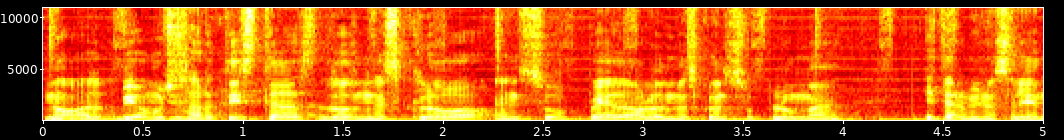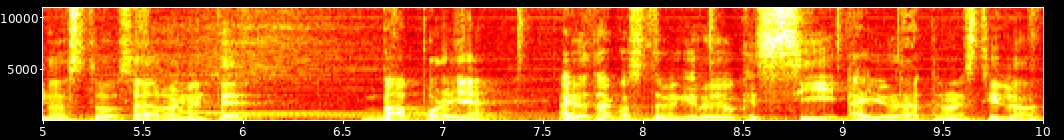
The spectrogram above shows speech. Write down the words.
No, vio muchos artistas, los mezcló en su pedo, los mezcló en su pluma y terminó saliendo esto. O sea, realmente va por allá. Hay otra cosa también que creo yo que sí ayuda a tener un estilo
